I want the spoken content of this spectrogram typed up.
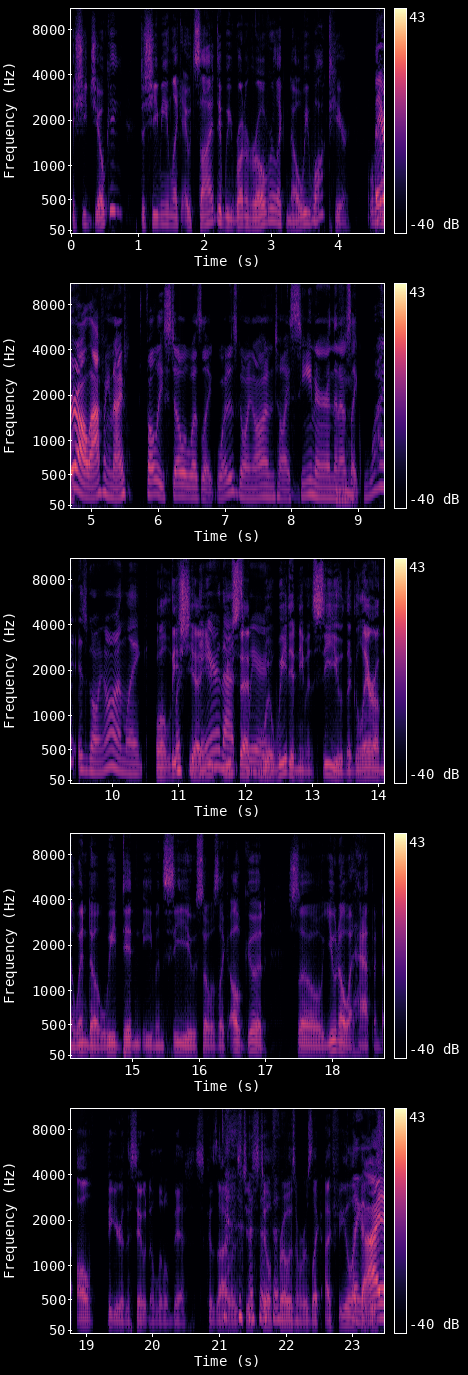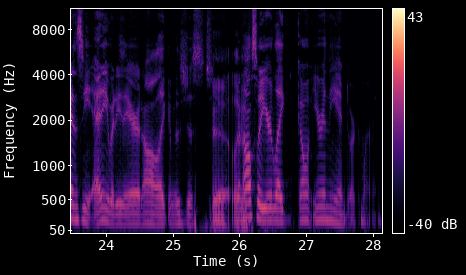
is she joking? Does she mean like outside? Did we run her over? Like, no, we walked here. well, they were all laughing, and I fully still was like, "What is going on?" Until I seen her, and then I was Mhm. like, "What is going on?" Like, Well, at least yeah, you, there? you That's said weird. we, we didn't even see you. The glare on the window, we didn't even see you. So it was like, oh, good. So you know what happened. I'll figure this out in a little bit because I was just still frozen. Where it was like, I feel like, like, I, I, didn't see anybody there at all. Like it was just. yeah, like but I- also, you're like going. You're in the indoor. Come on, now.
